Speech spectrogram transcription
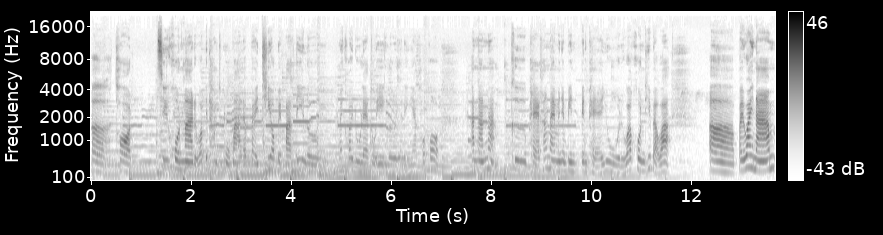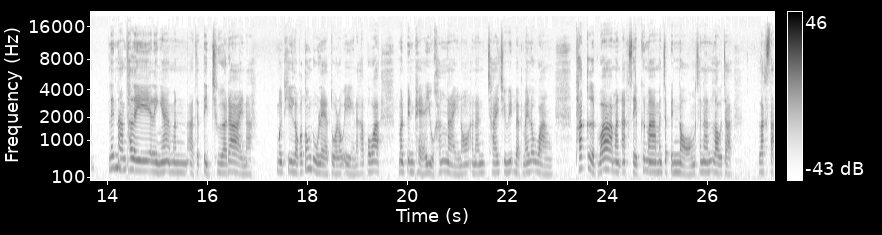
เอ่อถอดซิลิโคนมาหรือว่าไปทำจมูกมาแล้วไปเที่ยวไปปาร์ตี้เลย ไม่ค่อยดูแลตัวเองเลยอะไรเงี้ยเขาก็อันนั้นน่ะคือแผลข้างในมันยังเป็นเป็นแผลอยู่หรือว่าคนที่แบบว่าเอ่อไปว่ายน้ำเล่นน้ำทะเลอะไรเงี้ยมันอาจจะติดเชื้อได้นะบางทีเราก็ต้องดูแลตัวเราเองนะคะ เพราะว่ามันเป็นแผลอยู่ข้างในเนาะอันนั้นใช้ชีวิตแบบไม่ระวัง ถ้าเกิดว่ามันอักเสบขึ้นมามันจะเป็นหนอง ฉะนั้นเราจะรักษา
